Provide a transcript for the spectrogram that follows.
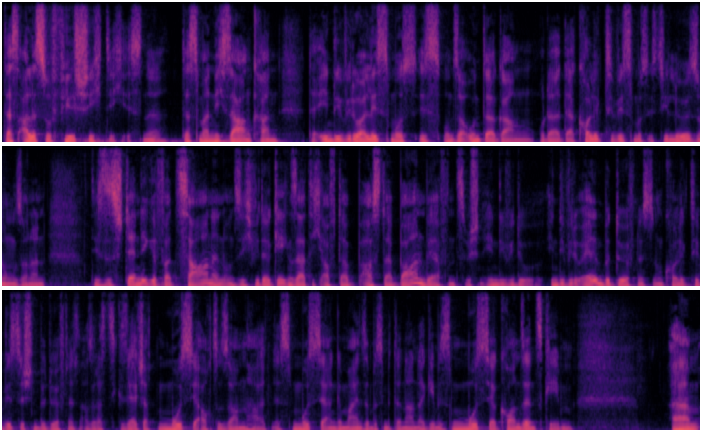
dass alles so vielschichtig ist, ne? Dass man nicht sagen kann, der Individualismus ist unser Untergang oder der Kollektivismus ist die Lösung, sondern dieses ständige Verzahnen und sich wieder gegenseitig der, aus der Bahn werfen zwischen individu individuellen Bedürfnissen und kollektivistischen Bedürfnissen, also dass die Gesellschaft muss ja auch zusammenhalten, es muss ja ein gemeinsames Miteinander geben, es muss ja Konsens geben. Ähm,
